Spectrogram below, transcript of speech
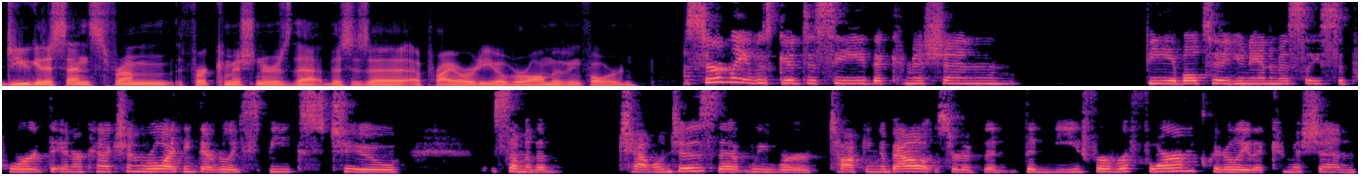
Do you get a sense from FERC commissioners that this is a, a priority overall moving forward? Certainly, it was good to see the commission be able to unanimously support the interconnection rule. I think that really speaks to some of the challenges that we were talking about, sort of the, the need for reform. Clearly, the commission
